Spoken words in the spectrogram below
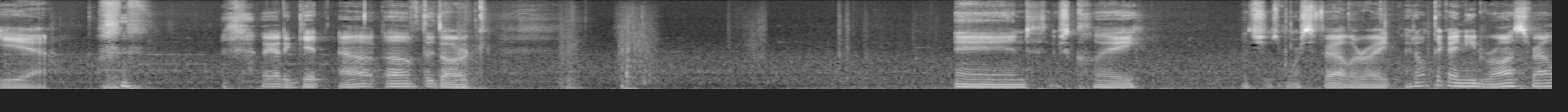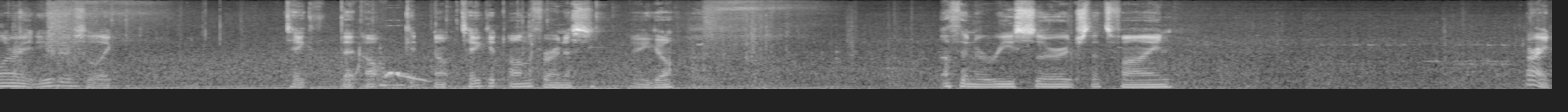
Yeah. I gotta get out of the dark. And there's clay. That's just more sphalerite. I don't think I need raw sphalerite either, so like take that oh get, no, take it on the furnace. There you go. Nothing to research, that's fine. Alright,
